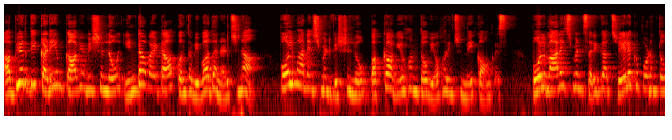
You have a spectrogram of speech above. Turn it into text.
అభ్యర్థి కడియం కావ్య విషయంలో ఇంటా బయట కొంత వివాదం నడిచినా పోల్ మేనేజ్మెంట్ విషయంలో పక్కా వ్యూహంతో వ్యవహరించింది కాంగ్రెస్. పోల్ మేనేజ్మెంట్ సరిగ్గా చేయలేకపోవడంతో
